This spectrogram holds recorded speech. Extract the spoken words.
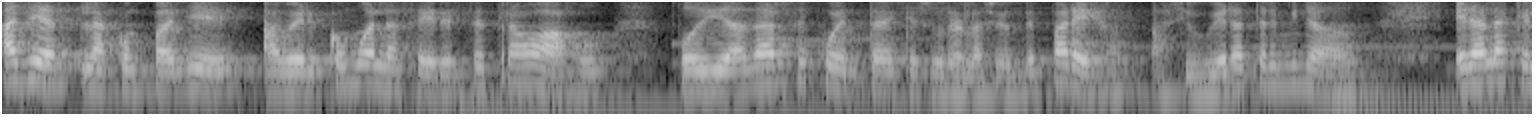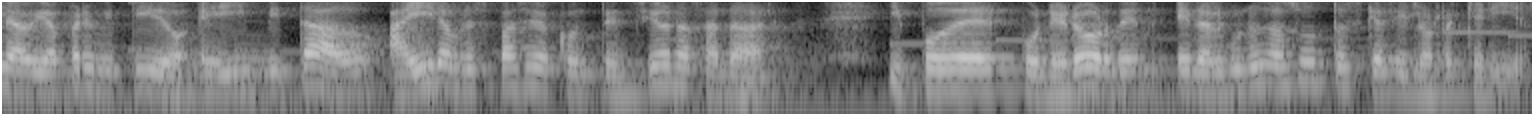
Ayer la acompañé a ver cómo al hacer este trabajo podía darse cuenta de que su relación de pareja, así hubiera terminado, era la que le había permitido e invitado a ir a un espacio de contención a sanar y poder poner orden en algunos asuntos que así lo requerían.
